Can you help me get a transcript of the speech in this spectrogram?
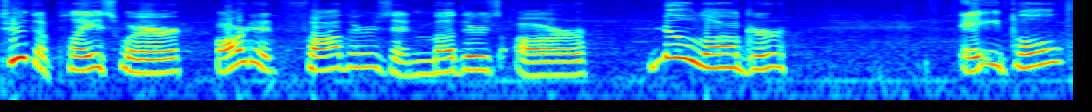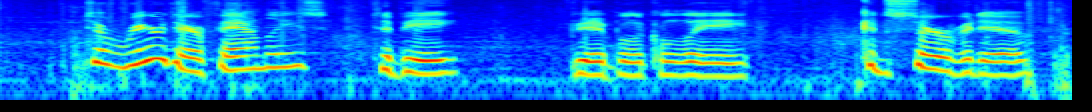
to the place where ardent fathers and mothers are no longer able to rear their families to be biblically conservative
